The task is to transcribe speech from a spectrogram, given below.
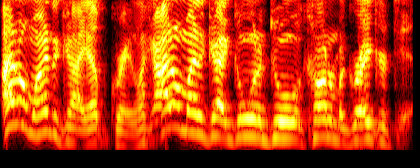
I don't mind a guy upgrading. Like, I don't mind a guy going and doing what Conor McGregor did.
